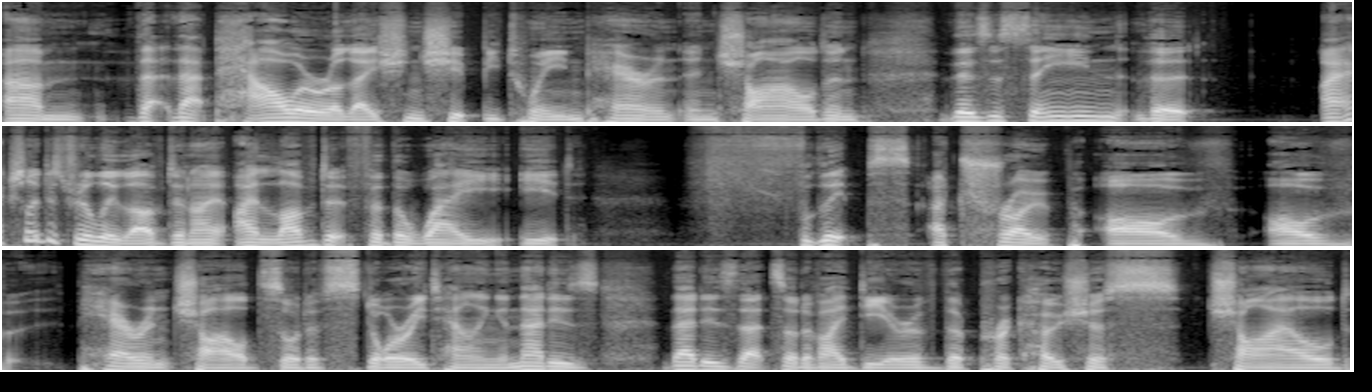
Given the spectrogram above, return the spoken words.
um, that that power relationship between parent and child. And there's a scene that I actually just really loved, and I, I loved it for the way it flips a trope of of parent child sort of storytelling and that is that is that sort of idea of the precocious child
